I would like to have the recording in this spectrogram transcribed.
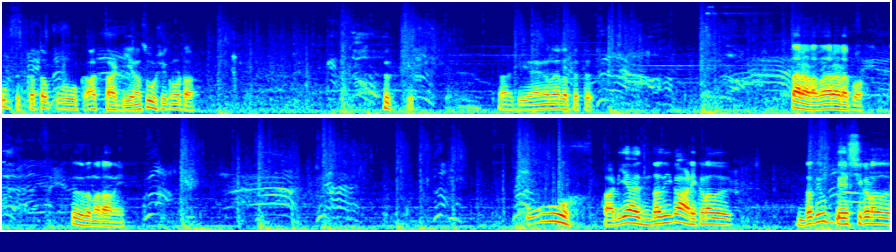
ഒടുക്കത്തെ ആ തടിയനെ സൂക്ഷിക്കണം കേട്ടോ തടിയനെ അങ്ങ് നിലത്തിട്ട്. തരാടാ തരാടാ ഇപ്പോ. തീർന്നടാ നീ. ഓ തടിയാ എന്താ നീ കാണിക്കണത്? എന്താ നീ ഉദ്ദേശിക്കണത്?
